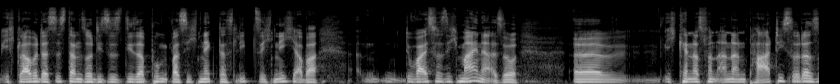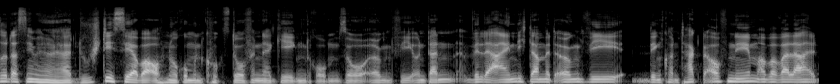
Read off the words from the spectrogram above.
ich glaube, das ist dann so dieses, dieser Punkt, was ich neckt, das liebt sich nicht, aber ähm, du weißt, was ich meine. Also äh, ich kenne das von anderen Partys oder so, dass die mir, ja, du stehst hier aber auch nur rum und guckst doof in der Gegend rum, so irgendwie. Und dann will er eigentlich damit irgendwie den Kontakt aufnehmen, aber weil er halt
